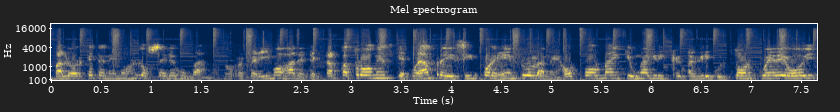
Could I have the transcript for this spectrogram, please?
valor que tenemos los seres humanos. Nos referimos a detectar patrones que puedan predecir, por ejemplo, la mejor forma en que un agricultor puede hoy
